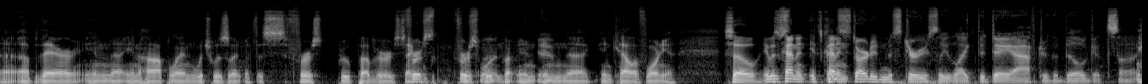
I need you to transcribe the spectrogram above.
uh, up there in uh, in Hopland, which was like with the first brew pub or second First- first brew one, pub in yeah. in, uh, in California. So it was kind of it's kind of started mysteriously like the day after the bill gets signed.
